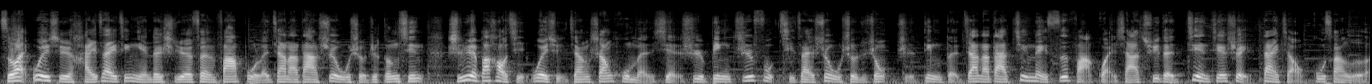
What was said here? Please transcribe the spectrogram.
此外，未许还在今年的十月份发布了加拿大税务设置更。更新十月八号起，未许将商户们显示并支付其在税务设置中指定的加拿大境内司法管辖区的间接税代缴估算额。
